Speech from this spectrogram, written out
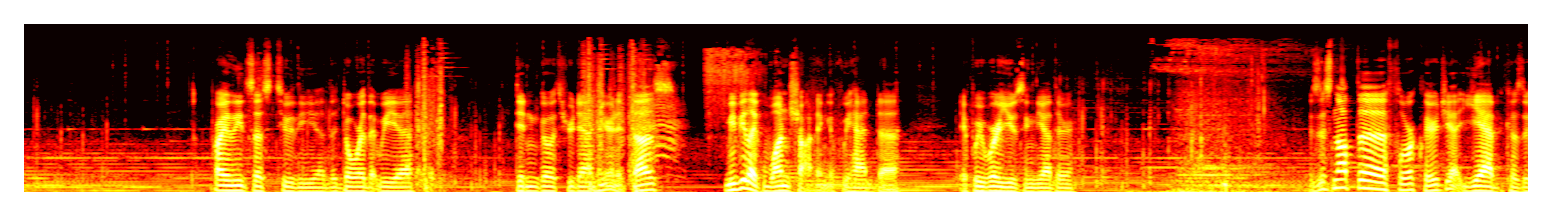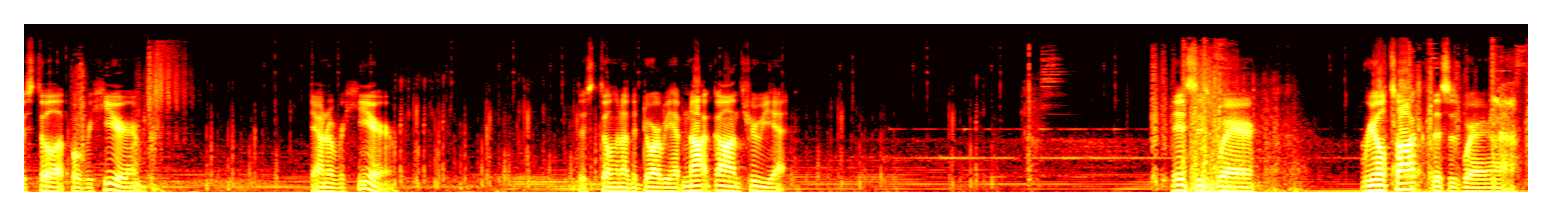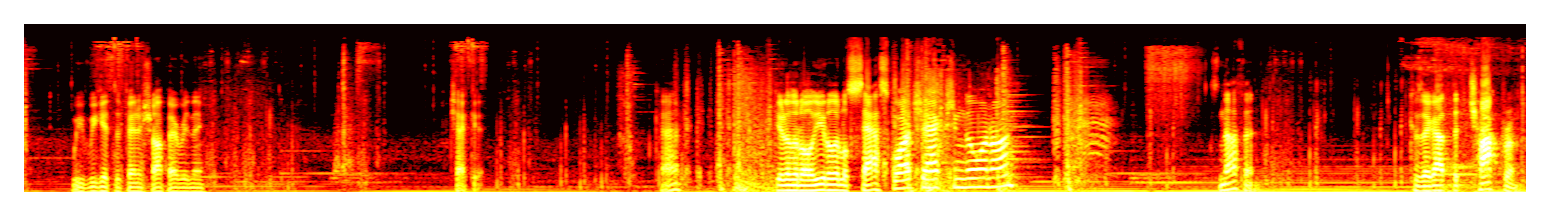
Probably leads us to the uh, the door that we uh, didn't go through down here, and it does. Maybe like one-shotting if we had, uh, if we were using the other is this not the floor cleared yet? Yeah, because they're still up over here. Down over here. There's still another door we have not gone through yet. This is where, real talk, this is where uh, we, we get to finish off everything. Check it. Okay. Get a little, get a little Sasquatch action going on. It's nothing because I got the chakram.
